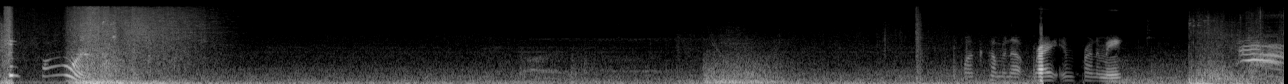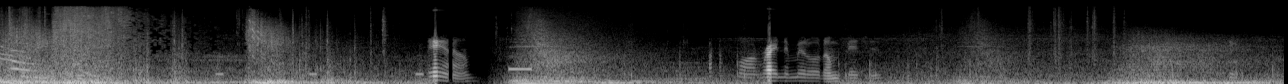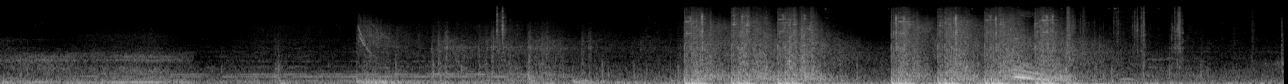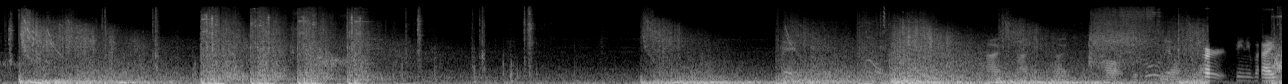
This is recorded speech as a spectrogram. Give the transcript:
keep falling? One coming up right in front of me. Damn. I spawned right in the middle of them bitches. Anybody.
